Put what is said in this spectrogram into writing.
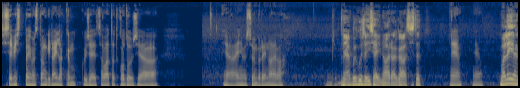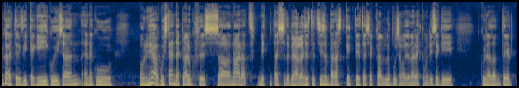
siis see vist põhimõtteliselt ongi naljakam kui see, et sa vaatad kodus ja, ja inimesed su ümber ei naera. ja, või kui sa ise ei naera ka, sest et jah, jah, ma leian ka, et ikkagi, kui sa on, nagu, on hea, kui stand-up'i alguses sa naerad mitmete asjade peale, sest et siis on pärast kõik teised asjad ka lõbusamad ja naljakamad, isegi kui nad on tegelikult,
